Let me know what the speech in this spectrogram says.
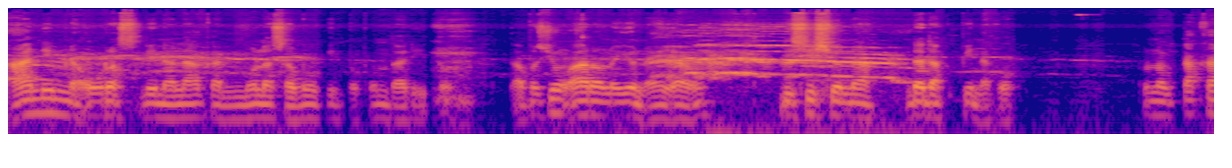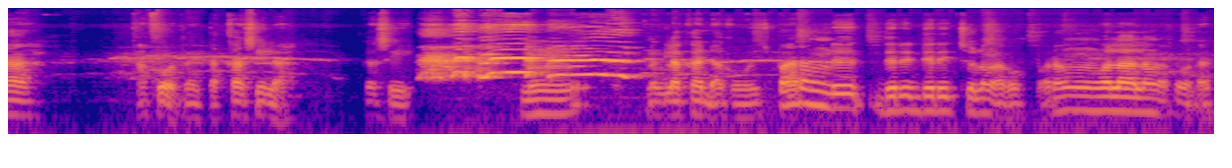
anim na oras linalakan mula sa bukid papunta dito. Tapos yung araw na yun ay ang desisyon na dadakpin ako. So nagtaka ako, nagtaka sila kasi nung naglakad ako, parang di- dire-diretso lang ako, parang wala lang ako at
